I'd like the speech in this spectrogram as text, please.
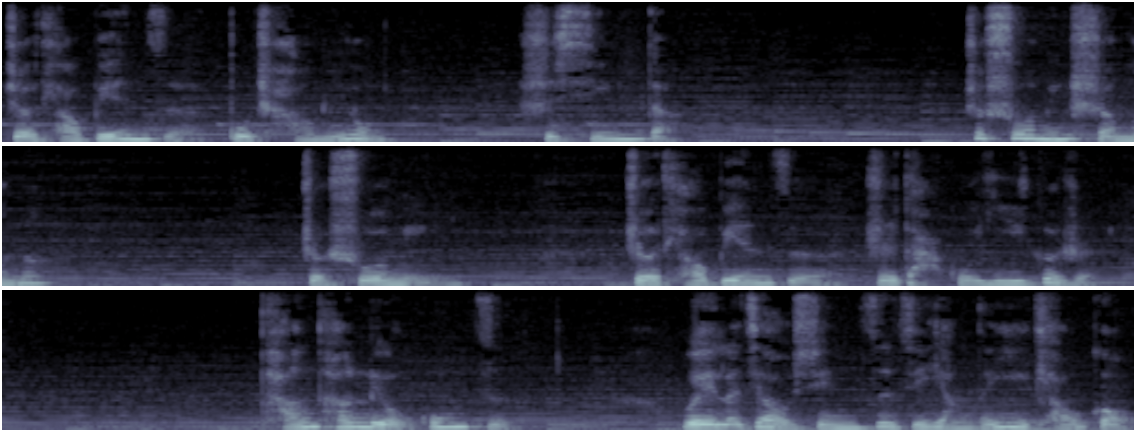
这条鞭子不常用，是新的。这说明什么呢？这说明，这条鞭子只打过一个人。堂堂柳公子，为了教训自己养的一条狗，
